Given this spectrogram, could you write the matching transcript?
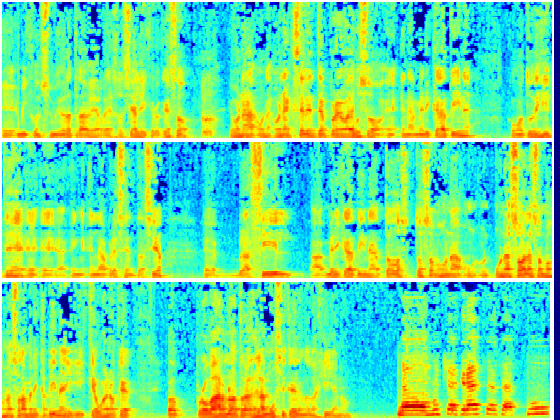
eh, mi consumidor a través de redes sociales. Y creo que eso es una, una, excelente prueba de uso en, América Latina. Como tú dijiste eh, eh, en, la presentación, Brasil, América Latina, todos, todos somos una, una sola, somos una sola América Latina y, y qué bueno que probarlo a través de la música y la tecnología, ¿no? No, muchas gracias a tú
